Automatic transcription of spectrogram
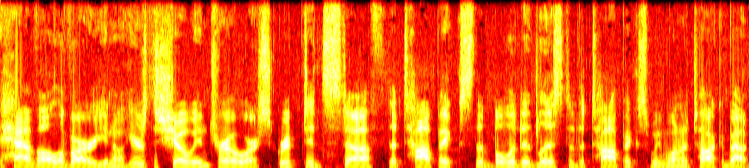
have all of our, you know, here's the show intro, our scripted stuff, the topics, the bulleted list of the topics we want to talk about.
